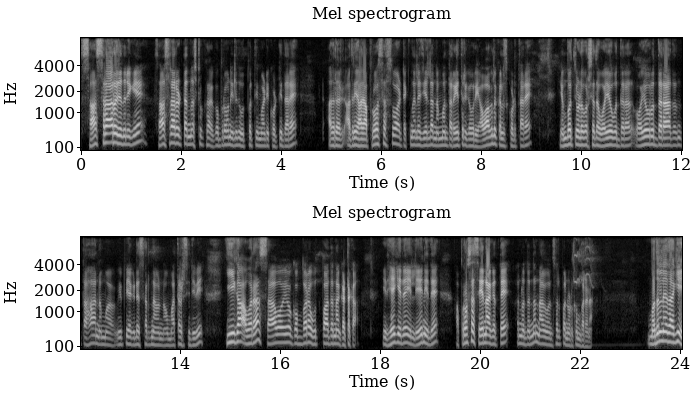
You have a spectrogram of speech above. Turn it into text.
ಸಹಸ್ರಾರು ಜನರಿಗೆ ಸಹಸ್ರಾರು ಟನ್ನಷ್ಟು ಗೊಬ್ಬರವನ್ನು ಇಲ್ಲಿಂದ ಉತ್ಪತ್ತಿ ಮಾಡಿ ಕೊಟ್ಟಿದ್ದಾರೆ. ಅದರ ಆದರೆ ಆ ಪ್ರೋಸೆಸ್ಸು ಆ ಟೆಕ್ನಾಲಜಿ ಎಲ್ಲ ನಮ್ಮಂಥ ರೈತರಿಗೆ ಅವರು ಯಾವಾಗಲೂ ಕಲಿಸ್ಕೊಡ್ತಾರೆ. ಎಂಬತ್ತೇಳು ವರ್ಷದ ವಯೋವೃದ್ಧರ, ವಯೋವೃದ್ಧರಾದಂತಹ ನಮ್ಮ ವಿ ಪಿ ಹೆಗ್ಡೆ ಸರ್ ನಾವು ನಾವು ಮಾತಾಡಿಸಿದ್ದೀವಿ ಈಗ ಅವರ ಸಾವಯವ ಗೊಬ್ಬರ ಉತ್ಪಾದನಾ ಘಟಕ, ಇದು ಹೇಗಿದೆ, ಇಲ್ಲಿ ಏನಿದೆ, ಆ ಪ್ರೋಸೆಸ್ ಏನಾಗುತ್ತೆ ಅನ್ನೋದನ್ನು ನಾವು ಒಂದು ಸ್ವಲ್ಪ ನೋಡ್ಕೊಂಬರೋಣ. ಮೊದಲನೇದಾಗಿ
